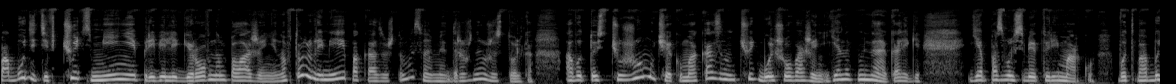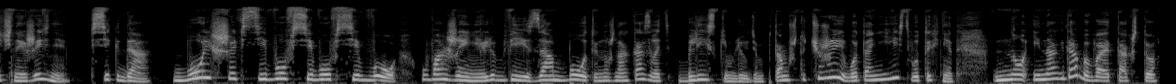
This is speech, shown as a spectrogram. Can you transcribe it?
побудете в чуть менее привилегированном положении. Но в то же время я ей показываю, что мы с вами дружны уже столько. А вот то есть чужому человеку мы оказываем чуть больше уважения. Я напоминаю, коллеги, я позволю себе эту ремарку. Вот в обычной жизни всегда больше всего-всего-всего уважения, любви, заботы нужно оказывать близким людям, потому что чужие, вот они есть, вот их нет. Но иногда бывает так, что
